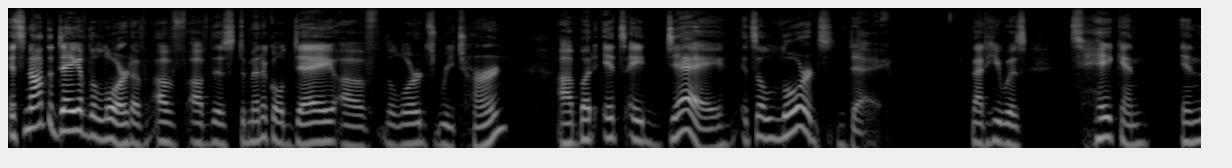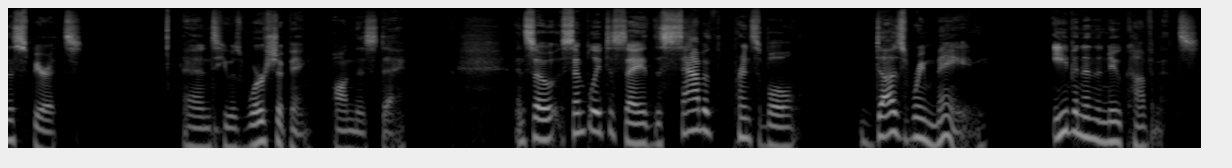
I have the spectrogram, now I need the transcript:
it's not the day of the Lord, of, of, of this Dominical day of the Lord's return, uh, but it's a day, it's a Lord's day that he was taken in the spirits and he was worshiping on this day. And so, simply to say, the Sabbath principle does remain even in the new covenants,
